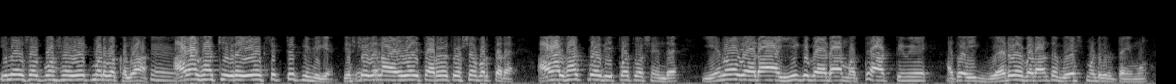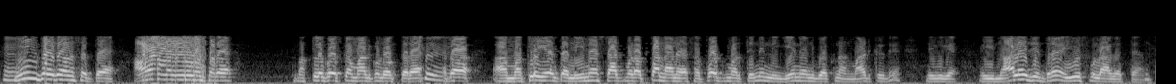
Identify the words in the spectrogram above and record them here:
ಇನ್ನೊಂದ್ ಸ್ವಲ್ಪ ವರ್ಷ ವೇಟ್ ಮಾಡ್ಬೇಕಲ್ವಾ. ಅವಾಗ ಹಾಕಿದ್ರೆ ಇವಾಗ ಸಿಕ್ತಿತ್ತು ನಿಮಗೆ. ಎಷ್ಟೋ ಜನ ಐವತ್ತು ಅರವತ್ತು ವರ್ಷ ಬರ್ತಾರೆ. ಅವಾಗ ಹಾಕ್ಬೋದು ಇಪ್ಪತ್ತು ವರ್ಷ ಹಿಂದೆ. ಏನೋ ಬೇಡ ಈಗ ಬೇಡ ಮತ್ತೆ ಹಾಕ್ತೀವಿ. ಅಥವಾ ಈಗ ಬೇಡವೇ ಬೇಡ ಅಂತ ವೇಸ್ಟ್ ಮಾಡಿದ್ರು ಟೈಮು. ಈಗ ಬೇಡ ಅನ್ಸುತ್ತೆ. ಅವಾಗ ಬರ್ತಾರೆ ಏನ್ ಮಾಡ್ತಾರೆ ಮಕ್ಳಿಗೋಸ್ಕರ ಮಾಡ್ಕೊಂಡು ಹೋಗ್ತಾರೆ. ಅಥವಾ ಆ ಮಕ್ಳಿಗೆ ಹೇಳ್ತಾರೆ ನೀನೇ ಸ್ಟಾರ್ಟ್ ಮಾಡಪ್ಪ ನಾನು ಸಪೋರ್ಟ್ ಮಾಡ್ತೀನಿ ನಿಮ್ಗೆ ಏನೇನ್ ಬೇಕು ನಾನು ಮಾಡ್ಕೊಡ್ತೀನಿ. ನಿಮಗೆ ಈ ನಾಲೆಜ್ ಇದ್ರೆ ಯೂಸ್ಫುಲ್ ಆಗುತ್ತೆ ಅಂತ.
